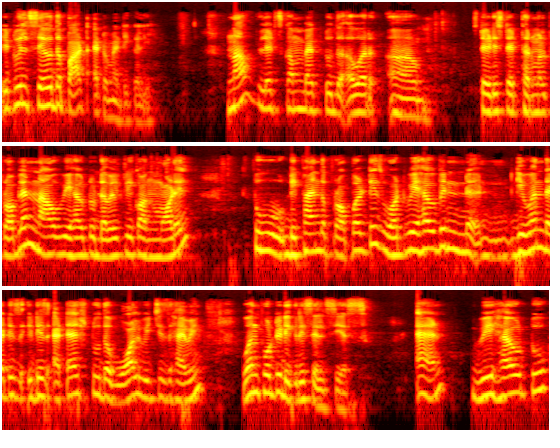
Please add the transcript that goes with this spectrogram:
It will save the part automatically. Now let's come back to the our um, steady state thermal problem now we have to double click on model to define the properties what we have been uh, given that is it is attached to the wall which is having 140 degrees Celsius and we have to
